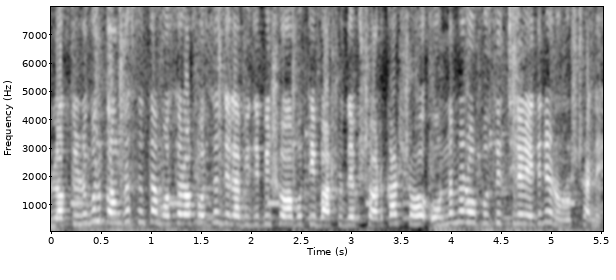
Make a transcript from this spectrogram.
ব্লক তৃণমূল কংগ্রেস নেতা মোশারফ হোসেন, জেলা বিজেপি সভাপতি বাসুদেব সরকার সহ অন্যান্যরা উপস্থিত ছিলেন এদিনের অনুষ্ঠানে।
